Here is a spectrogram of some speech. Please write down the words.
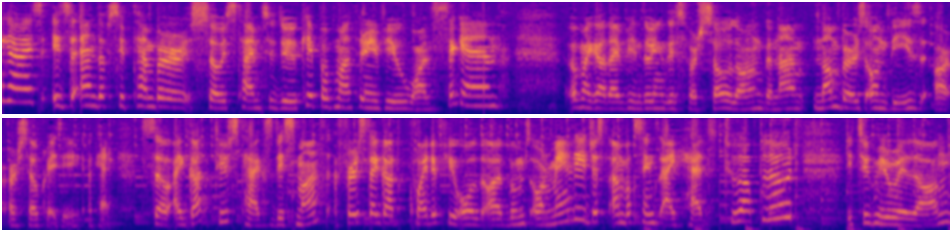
Hi guys, it's the end of September, so it's time to do K-pop monthly review once again. Oh my god, I've been doing this for so long, the num numbers on these are, are so crazy. Okay, so I got two stacks this month. First I got quite a few old albums, or mainly just unboxings I had to upload. It took me really long,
